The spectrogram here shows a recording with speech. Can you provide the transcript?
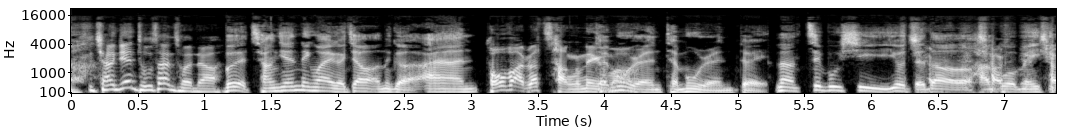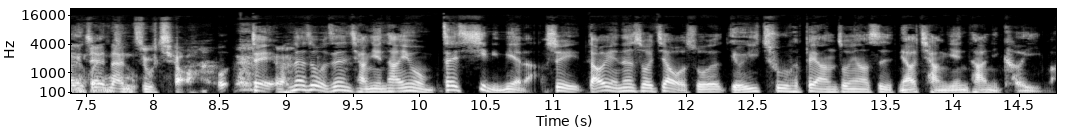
强奸涂善存的，不是强奸另外一个叫那个安安，头发比较长的那个藤木人，藤木人。对，那这部戏又得到韩国媒体强奸男主角。对，那时候我真的强奸他，因为我们在戏里面啦，所以导演那时候叫我说，有一出非常重要是你要强奸他，你可以吗？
